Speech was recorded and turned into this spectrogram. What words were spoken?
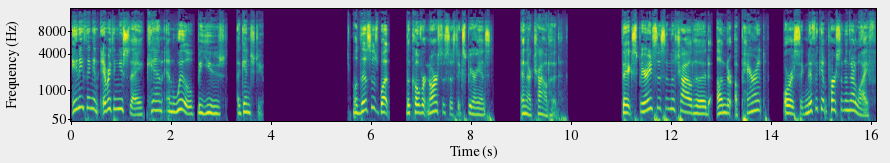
Anything and everything you say can and will be used against you. Well, this is what the covert narcissist experienced in their childhood. They experienced this in the childhood under a parent or a significant person in their life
